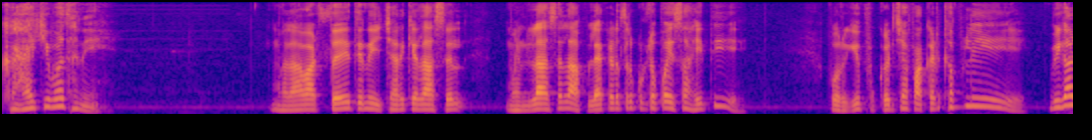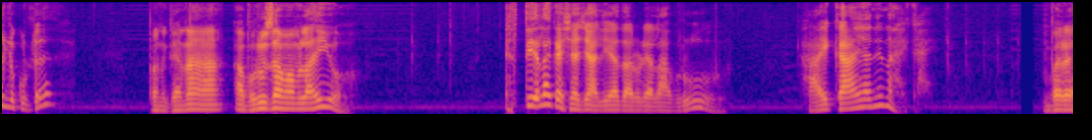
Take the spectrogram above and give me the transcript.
काय की बात मला वाटतंय त्याने विचार केला असेल म्हणलं असेल आपल्याकडे तर कुठं पैसा आहे ती. पोरगी फुकटच्या पाकट खपली. बिघाडलं कुठं? पण गणा आबरूचा मामला आहे त्याला कशाची आली या दारुड्याला आबरू हाय काय आणि नाही काय? बरं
